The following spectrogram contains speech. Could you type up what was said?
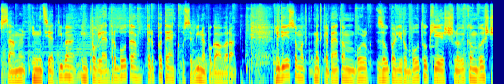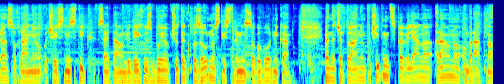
sama inicijativa in pogled robota ter potek vsebine pogovora. Ljudje so med klepetom bolj zaupali robotu, ki je s človekom vse čas ohranjal očesni stik, saj ta v ljudeh vzbuja občutek pozornosti strani sogovornika. Med načrtovanjem počitnic pa je veljalo ravno obratno.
